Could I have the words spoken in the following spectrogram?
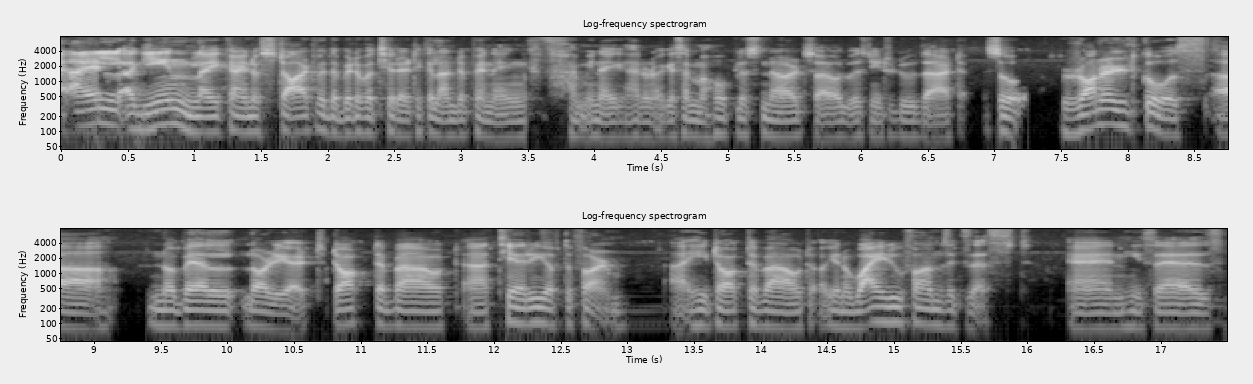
I'll again like kind of start with a bit of a theoretical underpinning. I mean, I, I don't know. I guess I'm a hopeless nerd, so I always need to do that. So Ronald Coase, uh, Nobel laureate, talked about uh, theory of the firm. Uh, he talked about you know why do firms exist, and he says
